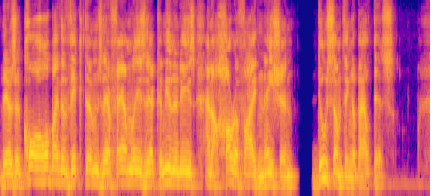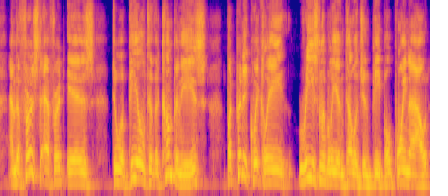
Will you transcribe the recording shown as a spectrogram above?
There's a call by the victims, their families, their communities, and a horrified nation do something about this. And the first effort is to appeal to the companies, but pretty quickly, reasonably intelligent people point out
